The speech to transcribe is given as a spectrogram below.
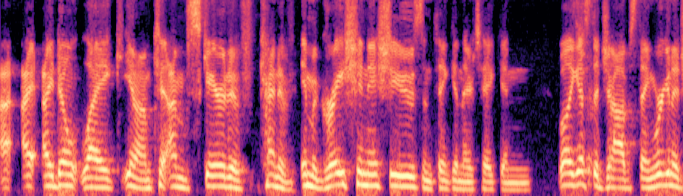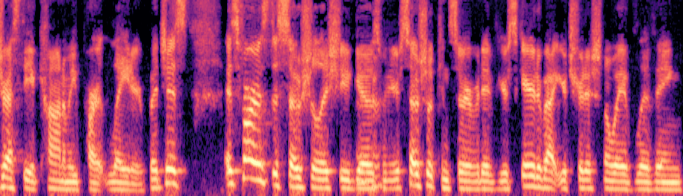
I, I don't like you know I'm I'm scared of kind of immigration issues and thinking they're taking well, I guess the jobs thing, we're going to address the economy part later. But just as far as the social issue goes, when you're social conservative, you're scared about your traditional way of living,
